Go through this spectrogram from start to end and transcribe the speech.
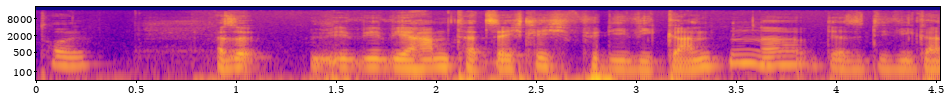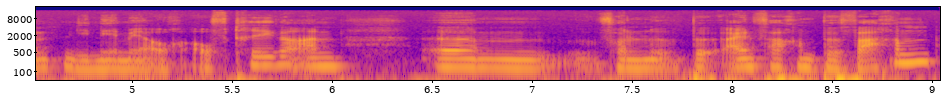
Toll. Also wir, wir haben tatsächlich für die Viganten, ne, also die Viganten, die nehmen ja auch Aufträge an ähm, von be einfachen Bewachen,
